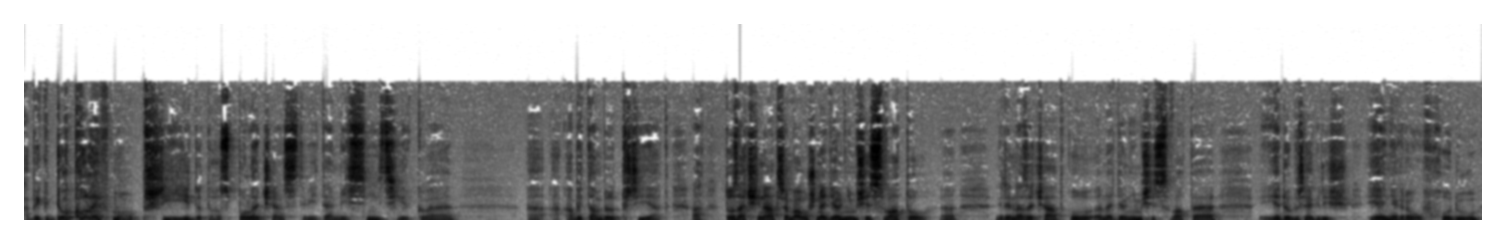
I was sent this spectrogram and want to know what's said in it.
aby kdokoliv mohl přijít do toho společenství té místní církve, aby tam byl přijat. A to začíná třeba už nedělním ši svatou, kdy na začátku nedělním ši svaté je dobře, když je někdo u vchodu,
